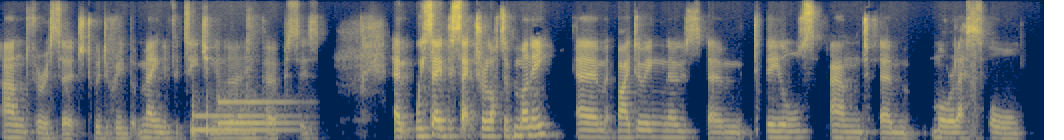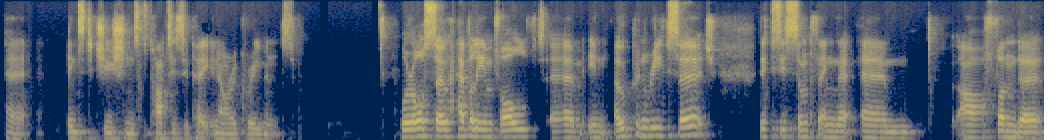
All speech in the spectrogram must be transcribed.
and for research to a degree but mainly for teaching and learning purposes um, we save the sector a lot of money um, by doing those um, deals and um, more or less all uh, institutions participate in our agreements. We're also heavily involved in open research. This is something that our funder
